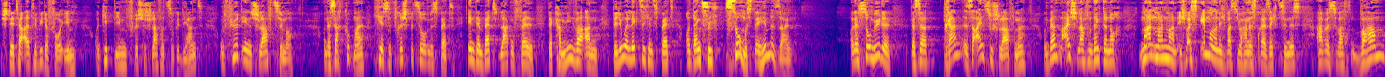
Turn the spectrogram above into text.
steht der Alte wieder vor ihm und gibt ihm einen frischen Schlafanzug in die Hand und führt ihn ins Schlafzimmer. Und er sagt, guck mal, hier ist ein frisch bezogenes Bett. In dem Bett lag ein Fell. Der Kamin war an. Der Junge legt sich ins Bett und denkt sich, so muss der Himmel sein. Und er ist so müde, dass er dran ist, einzuschlafen. Und während dem Einschlafen denkt er noch, Mann, Mann, Mann, ich weiß immer noch nicht, was Johannes 3,16 ist, aber es macht warm,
